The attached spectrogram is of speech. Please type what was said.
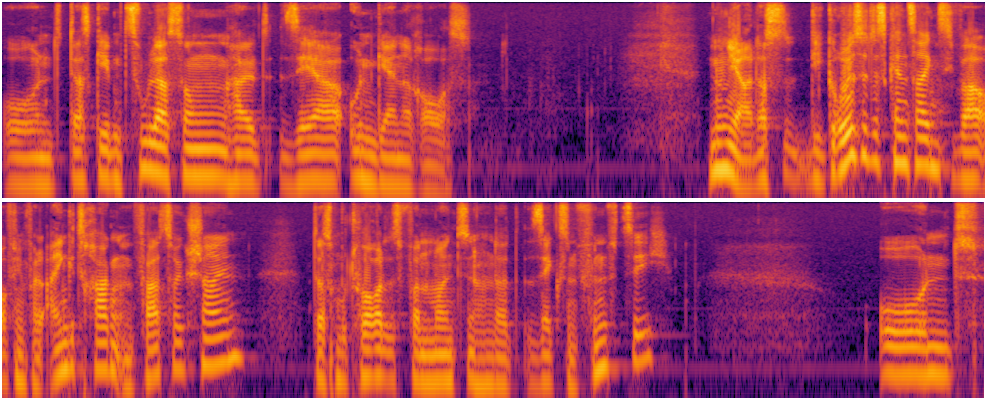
Und das geben Zulassungen halt sehr ungern raus. Nun ja, das, die Größe des Kennzeichens, die war auf jeden Fall eingetragen im Fahrzeugschein. Das Motorrad ist von 1956. Und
